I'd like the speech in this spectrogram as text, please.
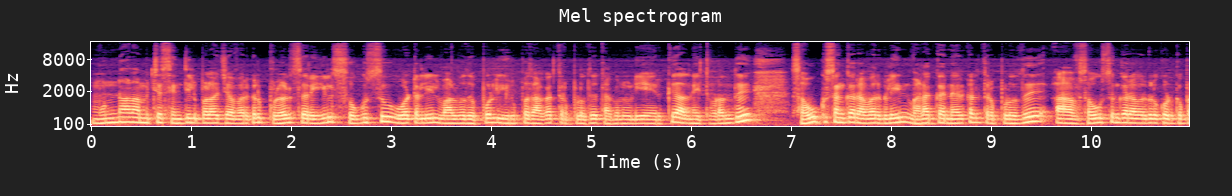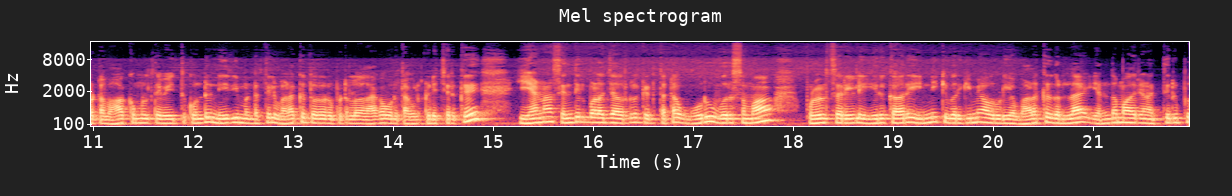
முன்னாள் அமைச்சர் செந்தில் பாலாஜி அவர்கள் புழல் சிறையில் சொகுசு ஓட்டலில் வாழ்வது போல் இருப்பதாக தற்பொழுது தகவல் வெளியாயிருக்கு அதனைத் தொடர்ந்து சவுக்கு சங்கர் அவர்களின் வழக்கறிஞர்கள் தற்பொழுது சவுக்கு சங்கர் அவர்கள் கொடுக்கப்பட்ட வாக்குமூலத்தை வைத்துக்கொண்டு நீதிமன்றத்தில் வழக்கு தொடரப்பட்டுள்ளதாக ஒரு தகவல் கிடைச்சிருக்கு. ஏன்னா செந்தில் பாலாஜி அவர்கள் கிட்டத்தட்ட ஒரு வருஷமாக புழல் சிறையில் இருக்கார். இன்னைக்கு வரைக்குமே அவருடைய வழக்குகளில் எந்த மாதிரியான தீர்ப்பு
